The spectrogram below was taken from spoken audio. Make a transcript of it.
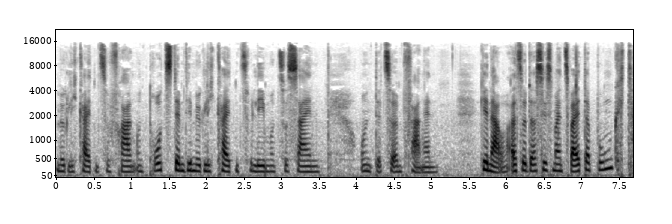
Möglichkeiten zu fragen und trotzdem die Möglichkeiten zu leben und zu sein und äh, zu empfangen. Genau, also das ist mein zweiter Punkt,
